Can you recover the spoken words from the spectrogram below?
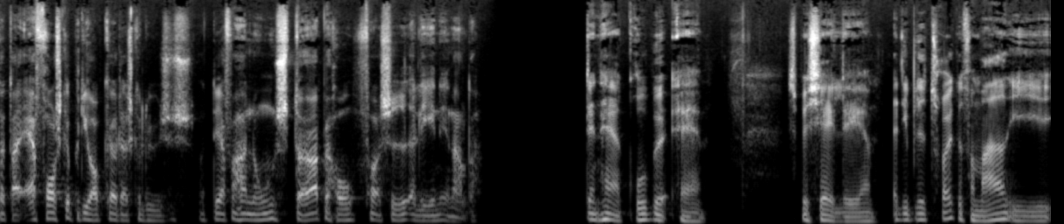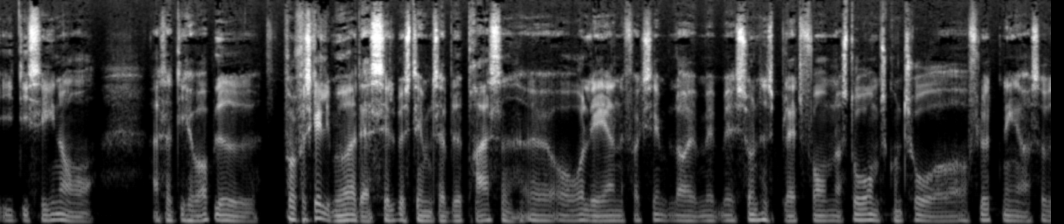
Altså, der er forskel på de opgaver, der skal løses, og derfor har nogen større behov for at sidde alene end andre. Den her gruppe af speciallæger, er de blevet trykket for meget i, i de senere år? Altså, de har oplevet på forskellige måder, at deres selvbestemmelse er blevet presset øh, over lægerne, for eksempel og med, med sundhedsplatformen og storrumskontorer og flytninger osv.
